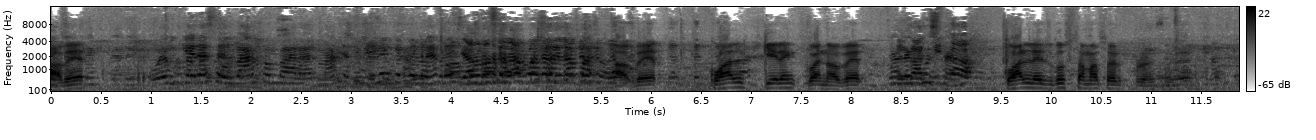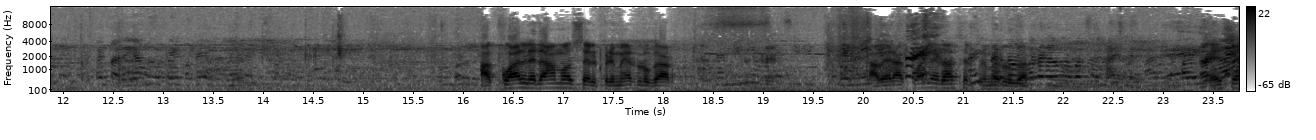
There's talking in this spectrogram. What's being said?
A ver, ¿Tú quieres el barco para el agua. a ver, ¿cuál quieren? Bueno, a ver, ¿Cuál le gusta? ¿cuál les gusta más? A ver, ¿A cuál le damos el primer lugar? A ver, ¿a cuál le das el primer lugar? ¿Ese?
